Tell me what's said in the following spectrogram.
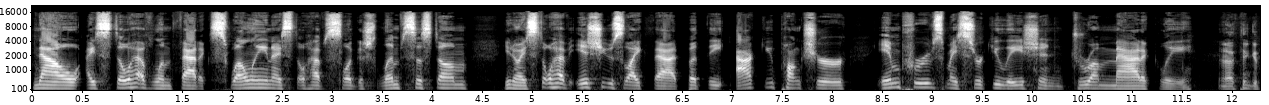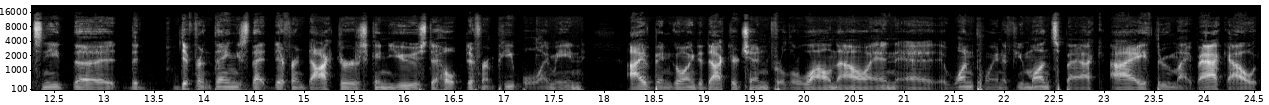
Now, I still have lymphatic swelling, I still have sluggish lymph system. You know, I still have issues like that, but the acupuncture improves my circulation dramatically. And I think it's neat the the different things that different doctors can use to help different people. I mean, I've been going to Dr. Chen for a little while now, and at one point a few months back, I threw my back out,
